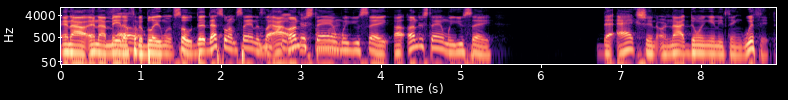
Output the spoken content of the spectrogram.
and I and I made up for the blade whip. So th- that's what I'm saying. Is like I if this will understand when you say I understand when you say the action or not doing anything with it.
